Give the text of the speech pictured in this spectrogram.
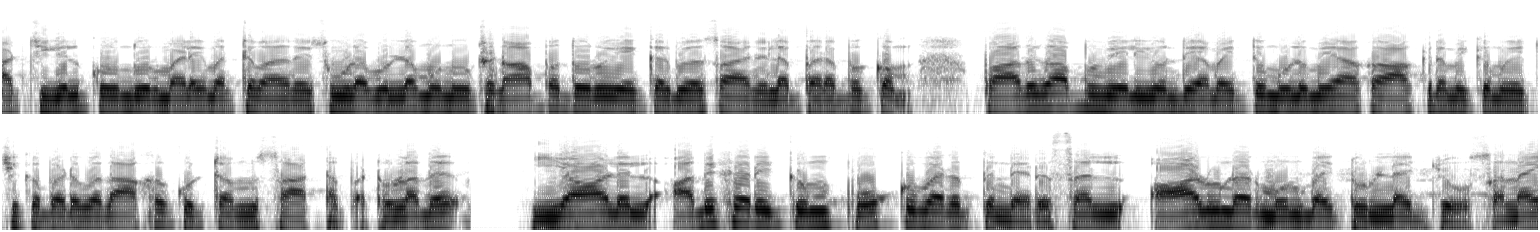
ஆட்சியில் கூந்தூர் மலை மற்றும் அதனை சூழவுள்ள முன்னூற்று நாற்பத்தோரு ஏக்கர் விவசாய நிலப்பரப்புக்கும் பாதுகாப்பு வேலியொன்றை அமைத்து முழுமையாக ஆக்கிரமிக்க முயற்சிக்கப்படுவதாக குற்றம் சாட்டப்பட்டுள்ளது. யாழில் அதிகரிக்கும் போக்குவரத்து நெரிசல் ஆளுநர் முன்வைத்துள்ள யோசனை.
